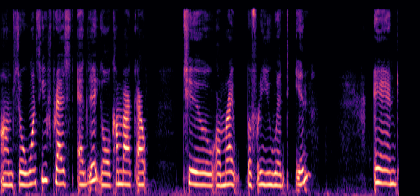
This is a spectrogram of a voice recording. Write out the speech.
Um, so once you've pressed exit, you'll come back out to um right before you went in. And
